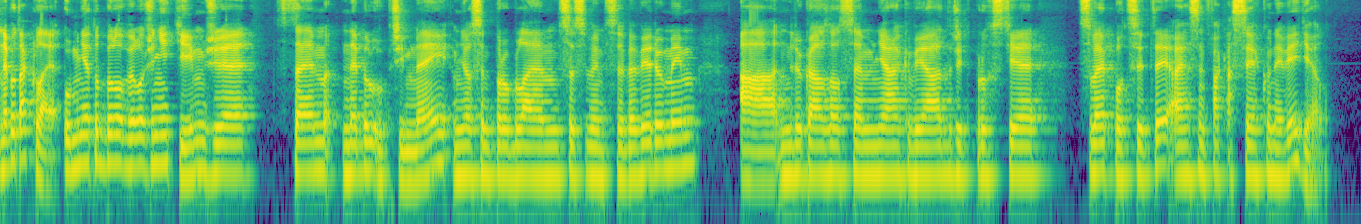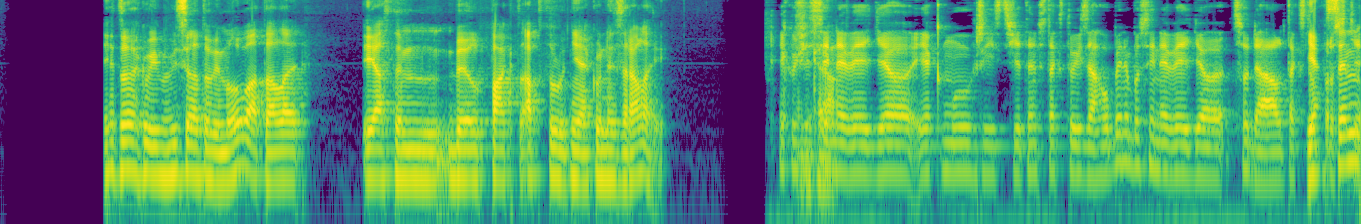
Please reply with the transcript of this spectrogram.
nebo takhle, u mě to bylo vyloženě tím, že jsem nebyl upřímnej, měl jsem problém se svým sebevědomím a nedokázal jsem nějak vyjádřit prostě své pocity a já jsem fakt asi jako nevěděl. Je to takový blbý se na to vymlouvat, ale já jsem byl fakt absolutně jako nezralej. Jakože jsi Tenkrát. nevěděl, jak mu říct, že ten vztah stojí za houby, nebo si nevěděl, co dál, tak to Já, prostě... jsem,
